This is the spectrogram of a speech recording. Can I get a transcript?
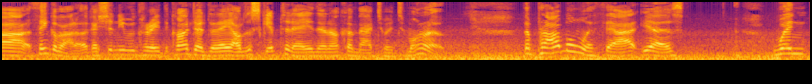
uh, think about it. Like, I shouldn't even create the content today. I'll just skip today and then I'll come back to it tomorrow. The problem with that is when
